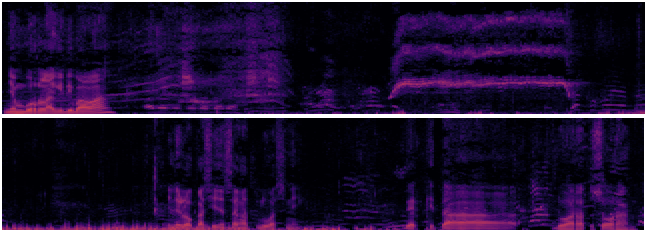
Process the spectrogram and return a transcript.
nyembur lagi di bawah. Ini lokasinya sangat luas nih. Biar kita 200 orang.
